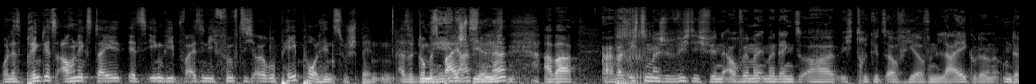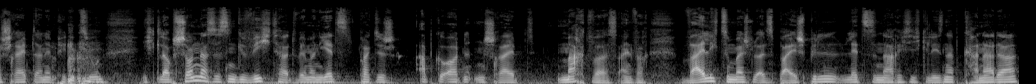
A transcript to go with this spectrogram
Und es bringt jetzt auch nichts, da jetzt irgendwie, weiß ich nicht, 50 Euro Paypal hinzuspenden. Also dummes Nee, Beispiel, ne? Aber Aber was ich zum Beispiel wichtig finde, auch wenn man immer denkt, so, ah, ich drücke jetzt auf hier auf ein Like oder unterschreibe da eine Petition, ich glaube schon, dass es ein Gewicht hat, wenn man jetzt praktisch Abgeordneten schreibt, macht was einfach. Weil ich zum Beispiel als Beispiel, letzte Nachricht, die ich gelesen habe, Kanada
